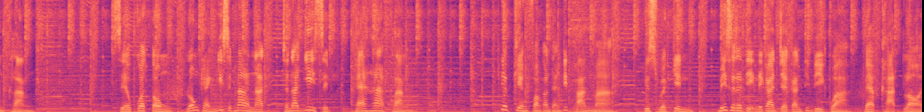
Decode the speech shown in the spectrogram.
1 ครั้ง เซียวกัวตงลงแข่ง 25 นัด ชนะ 20 แพ้ 5 ครั้ง เทียบเคียงฟอร์มการแทงที่ผ่านมาคริสเวกินมีสถิติในการเจอกันที่ดีกว่าแบบขาดลอย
